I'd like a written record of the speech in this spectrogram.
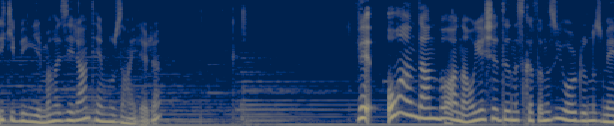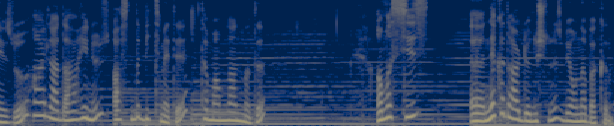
2020 Haziran Temmuz ayları. Ve o andan bu ana o yaşadığınız kafanızı yorduğunuz mevzu hala daha henüz aslında bitmedi, tamamlanmadı. Ama siz e, ne kadar dönüştünüz bir ona bakın.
